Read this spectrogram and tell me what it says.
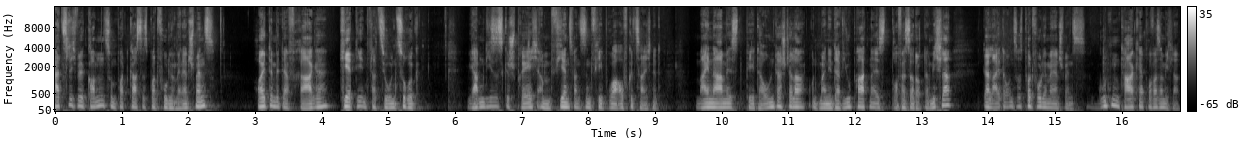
Herzlich willkommen zum Podcast des Portfolio Managements. Heute mit der Frage, kehrt die Inflation zurück? Wir haben dieses Gespräch am 24. Februar aufgezeichnet. Mein Name ist Peter Untersteller und mein Interviewpartner ist Professor Dr. Michler, der Leiter unseres Portfolio Managements. Guten Tag, Herr Professor Michler.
